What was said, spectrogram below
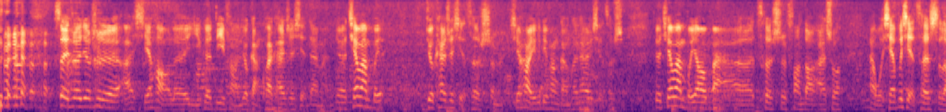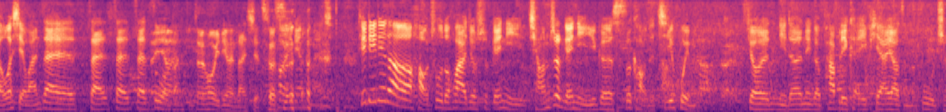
对？所以说就是啊，写好了一个地方就赶快开始写代码，就千万不要就开始写测试嘛。写好一个地方赶快开始写测试，就千万不要把呃测试放到啊说，哎我先不写测试了，我写完再再再再做吧。最后一定很难写测试最后一定很难写。TDD 的好处的话，就是给你强制给你一个思考的机会嘛。就你的那个 public API 要怎么布置，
